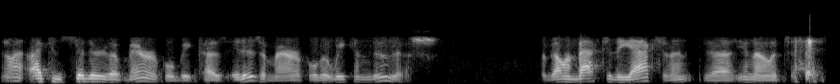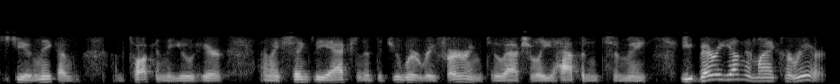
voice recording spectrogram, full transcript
you know, I, I consider it a miracle because it is a miracle that we can do this. But going back to the accident, uh, you know, it's, it's unique. I'm, I'm talking to you here, and I think the accident that you were referring to actually happened to me very young in my career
